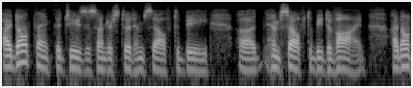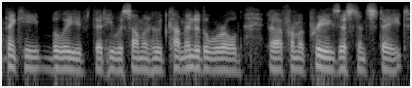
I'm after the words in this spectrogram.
I don't think that Jesus understood himself to be uh, himself to be divine. I don't think he believed that he was someone who had come into the world uh, from a pre-existent state.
